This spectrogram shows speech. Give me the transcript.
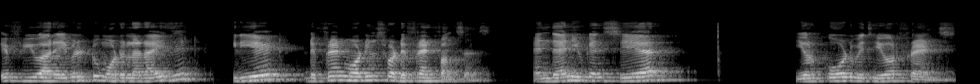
if you are able to modularize it create different modules for different functions. And then you can share your code with your friends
